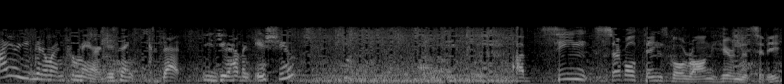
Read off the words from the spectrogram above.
why are you going to run for mayor? Do you think that you have an issue? I've seen several things go wrong here in the city,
